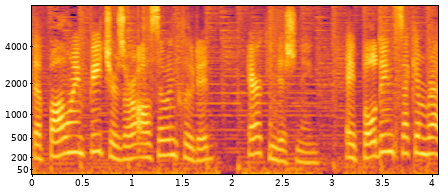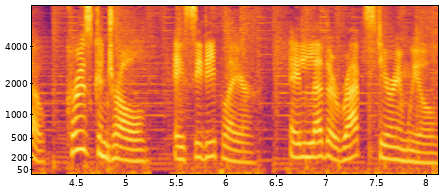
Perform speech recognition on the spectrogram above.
The following features are also included air conditioning, a folding second row, cruise control, a CD player, a leather wrapped steering wheel,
